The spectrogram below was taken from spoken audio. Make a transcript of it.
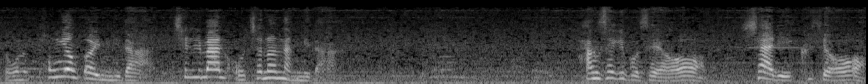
이거는 통영 거입니다. 7만 5천원 합니다. 항색이 보세요. 씨알이 크죠?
